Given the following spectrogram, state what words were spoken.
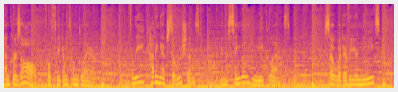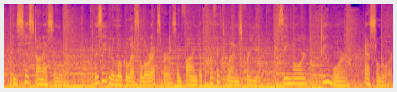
and Crizal for freedom from glare. Three cutting edge solutions in a single unique lens. So, whatever your needs, insist on Essilor. Visit your local Essilor experts and find the perfect lens for you. See more, do more, Essilor.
